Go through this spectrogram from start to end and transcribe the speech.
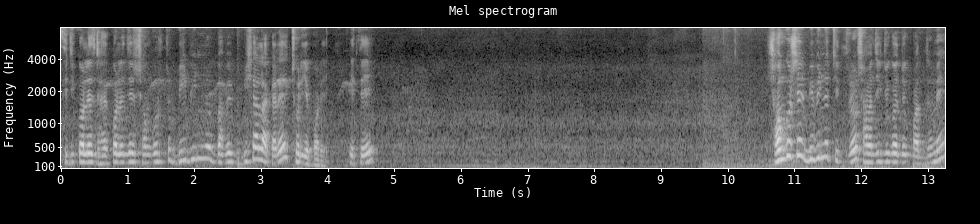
সিটি কলেজ ঢাকা কলেজের সংঘর্ষ বিভিন্নভাবে বিশাল আকারে ছড়িয়ে পড়ে। এতে সংঘর্ষের বিভিন্ন চিত্র সামাজিক যোগাযোগ মাধ্যমে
